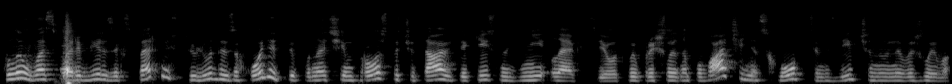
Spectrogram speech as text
Коли у вас перебір з експертністю, люди заходять, типу, наче їм просто читають якісь нудні лекції. От ви прийшли на побачення з хлопцем, з дівчиною, неважливо.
